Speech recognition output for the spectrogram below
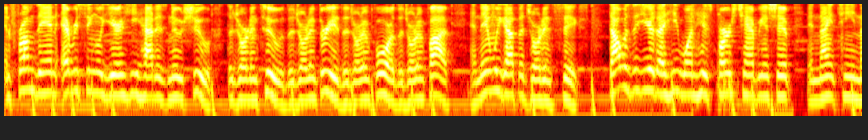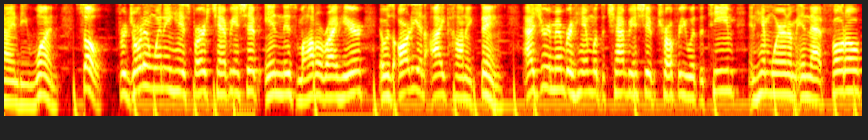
And from then, every single year, he had his new shoe. The Jordan 2, the Jordan 3, the Jordan 4, the Jordan 5. And and then we got the Jordan 6. That was the year that he won his first championship in 1991. So for Jordan winning his first championship in this model right here, it was already an iconic thing. As you remember him with the championship trophy with the team and him wearing them in that photo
